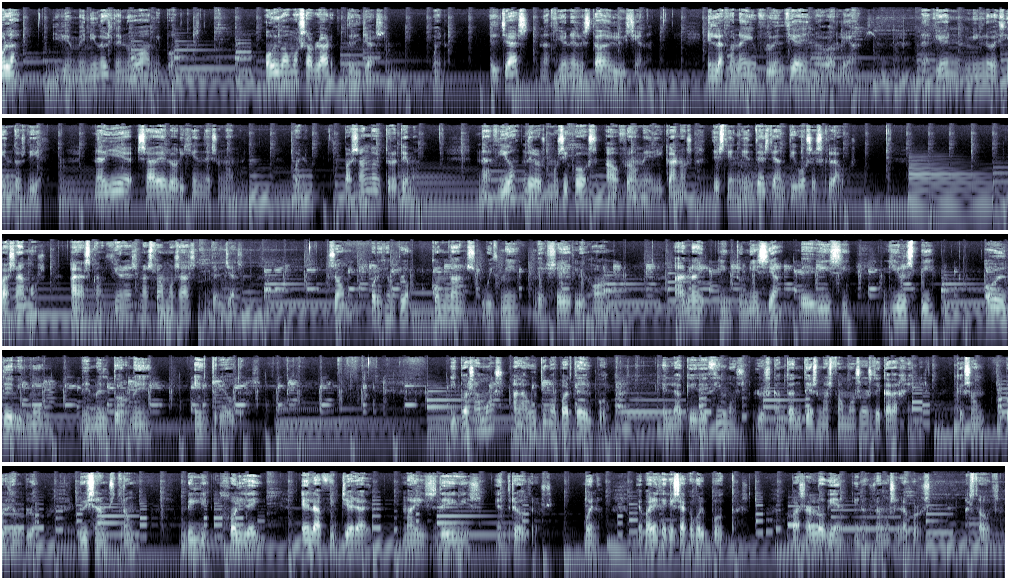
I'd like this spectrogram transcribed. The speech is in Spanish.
Hola y bienvenidos de nuevo a mi podcast. Hoy vamos a hablar del jazz. Bueno, el jazz nació en el estado de Luisiana, en la zona de influencia de Nueva Orleans. Nació en 1910. Nadie sabe el origen de su nombre. Bueno, pasando a otro tema. Nació de los músicos afroamericanos descendientes de antiguos esclavos. Pasamos a las canciones más famosas del jazz. Son, por ejemplo, Come Dance With Me de Shirley Horn, A Night in Tunisia de Dizzy Gillespie, Old Devil Moon de Mel Tormé, entre otras. Y pasamos a la última parte del podcast, en la que decimos los cantantes más famosos de cada género, que son, por ejemplo, Louis Armstrong, Billie Holiday, Ella Fitzgerald, Miles Davis, entre otros. Bueno, me parece que se acabó el podcast. Pasarlo bien y nos vemos en la próxima. Hasta otra.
